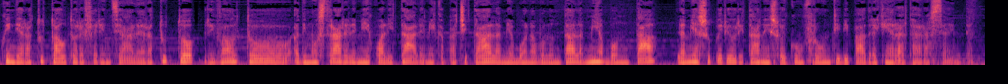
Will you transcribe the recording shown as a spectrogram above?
Quindi era tutto autoreferenziale, era tutto rivolto a dimostrare le mie qualità, le mie capacità, la mia buona volontà, la mia bontà, la mia superiorità nei suoi confronti di padre che in realtà era assente.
